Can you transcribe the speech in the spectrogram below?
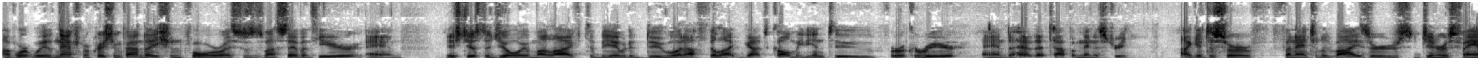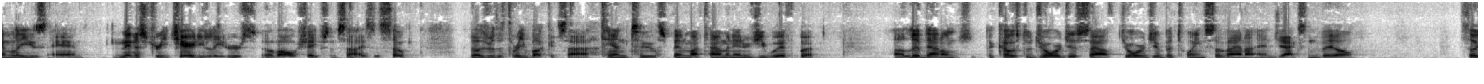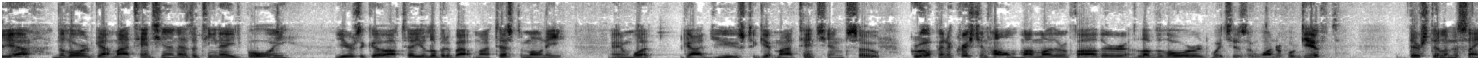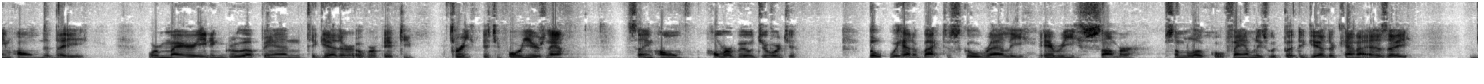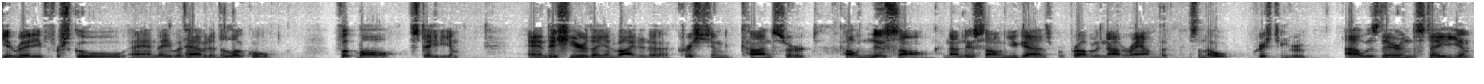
I've worked with National Christian Foundation for this is my seventh year, and it's just a joy of my life to be able to do what I feel like God's called me into for a career and to have that type of ministry. I get to serve financial advisors, generous families, and ministry charity leaders of all shapes and sizes. So those are the three buckets I tend to spend my time and energy with. But I live down on the coast of Georgia, South Georgia, between Savannah and Jacksonville. So yeah, the Lord got my attention as a teenage boy years ago. I'll tell you a little bit about my testimony and what God used to get my attention. So, grew up in a Christian home. My mother and father love the Lord, which is a wonderful gift. They're still in the same home that they were married and grew up in together over 53, 54 years now. Same home, Homerville, Georgia. But we had a back to school rally every summer. Some local families would put together kind of as a get ready for school, and they would have it at the local football stadium. And this year they invited a Christian concert called New Song. Now, New Song, you guys were probably not around, but it's an old Christian group. I was there in the stadium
